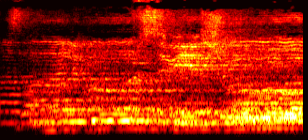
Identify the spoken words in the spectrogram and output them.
Запалю свічу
